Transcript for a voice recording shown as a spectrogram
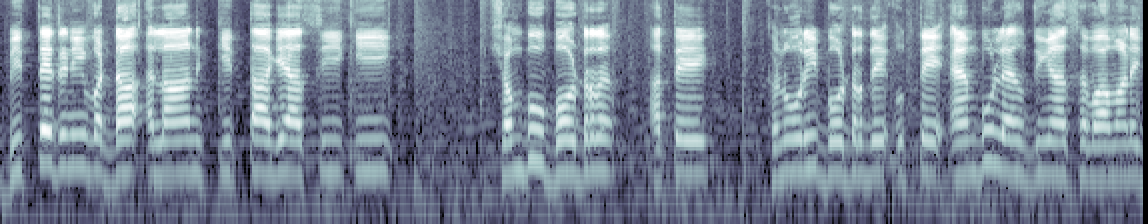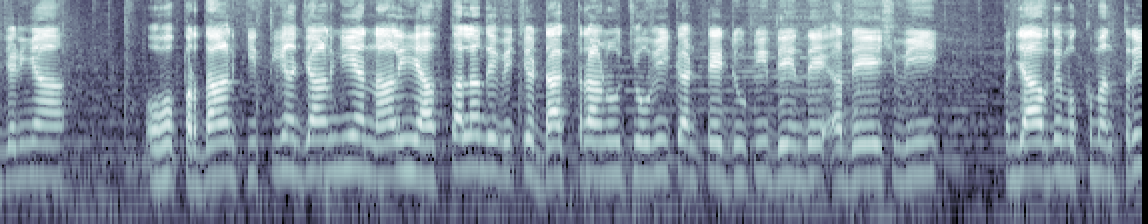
ਬੀਤੇ ਦਿਨੀ ਵੱਡਾ ਐਲਾਨ ਕੀਤਾ ਗਿਆ ਸੀ ਕਿ ਸ਼ੰਭੂ ਬਾਰਡਰ ਅਤੇ ਖਨੋਰੀ ਬਾਰਡਰ ਦੇ ਉੱਤੇ ਐਂਬੂਲੈਂਸ ਦੀਆਂ ਸੇਵਾਵਾਂ ਨੇ ਜਿਹੜੀਆਂ ਉਹ ਪ੍ਰਦਾਨ ਕੀਤੀਆਂ ਜਾਣਗੀਆਂ। ਨਾਲ ਹੀ ਹਸਪਤਾਲਾਂ ਦੇ ਵਿੱਚ ਡਾਕਟਰਾਂ ਨੂੰ 24 ਘੰਟੇ ਡਿਊਟੀ ਦੇਣ ਦੇ ਆਦੇਸ਼ ਵੀ ਪੰਜਾਬ ਦੇ ਮੁੱਖ ਮੰਤਰੀ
